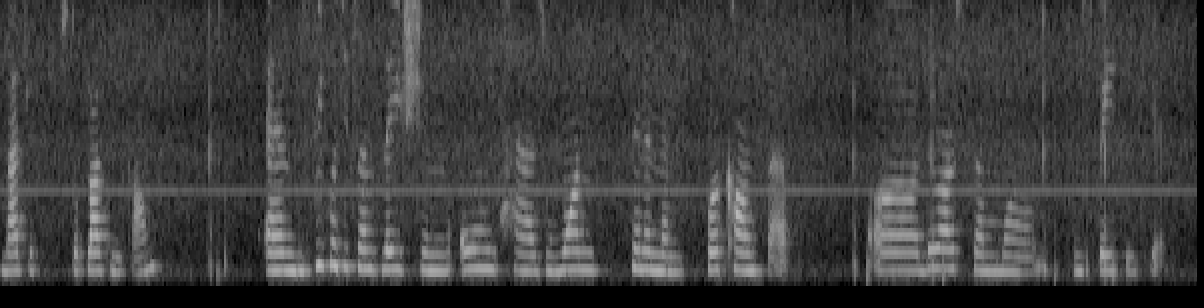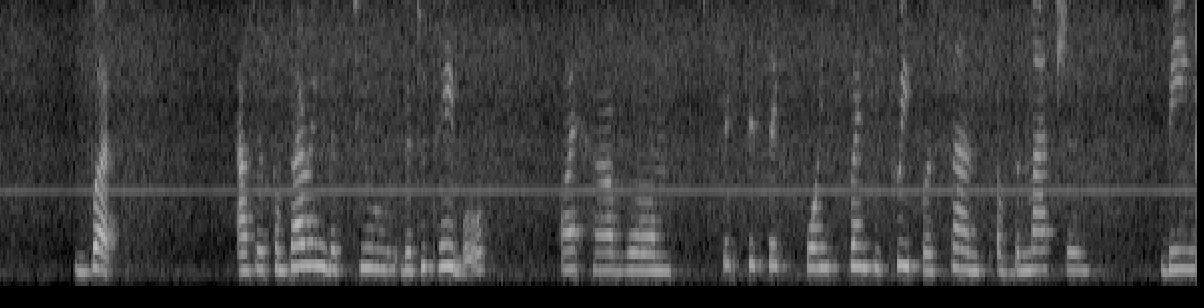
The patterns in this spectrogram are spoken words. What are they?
matrix cytoplasmicum. And the frequency translation only has one synonym per concept. Uh, there are some um, some spaces here. But after comparing the two the two tables, I have 66.23% um, of the matches being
